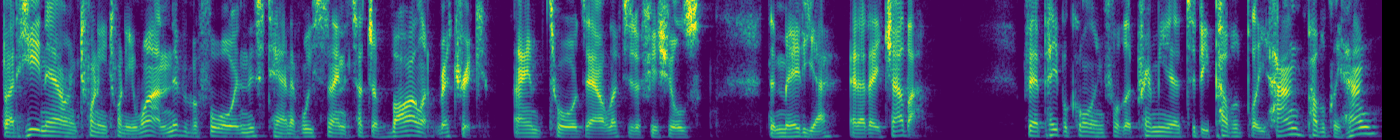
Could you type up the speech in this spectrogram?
But here now in 2021, never before in this town have we seen such a violent rhetoric aimed towards our elected officials, the media, and at each other. We've had people calling for the Premier to be publicly hung, publicly hung,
